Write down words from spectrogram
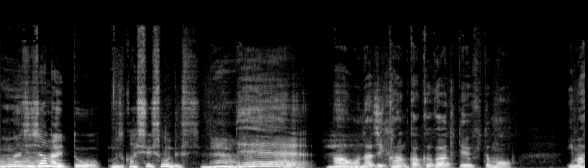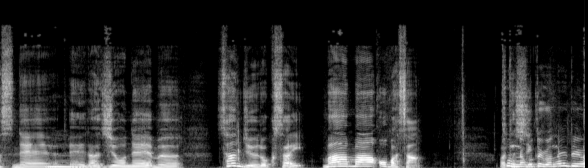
同じじゃないと難しそうですしね。ねえ、あうん。同じ感覚がっていう人もいますね、うん。えーラジオネーム36歳まあまあおばさん。そんなこと言わないでよ。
